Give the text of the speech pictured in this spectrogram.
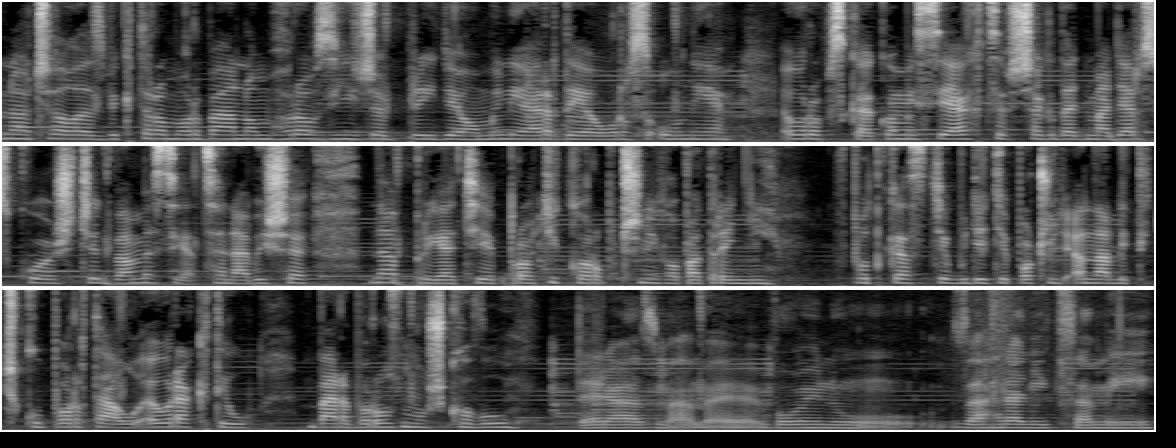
na čele s Viktorom Orbánom hrozí, že príde o miliardy eur z únie. Európska komisia chce však dať Maďarsku ešte dva mesiace navyše na prijatie protikorupčných opatrení. V podcaste budete počuť analytičku portálu Euraktiv Barboru Zmuškovú. Teraz máme vojnu za hranicami,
